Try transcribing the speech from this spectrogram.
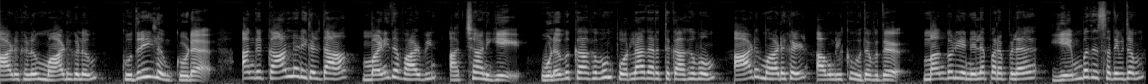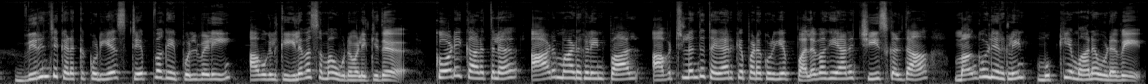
ஆடுகளும் மாடுகளும் குதிரைகளும் கூட. அங்க கால்நடைகள் தான் மனித வாழ்வின் அச்சாணியே. உணவுக்காகவும் பொருளாதாரத்துக்காகவும் ஆடு மாடுகள் அவங்களுக்கு உதவுது. மங்கோலிய நிலப்பரப்புல எண்பது சதவீதம் விரிஞ்சு கிடக்கக்கூடிய ஸ்டெப் வகை புல்வெளி அவங்களுக்கு இலவசமா உணவளிக்குது. கோடை காலத்துல ஆடு மாடுகளின் பால் அவற்றிலிருந்து தயாரிக்கப்படக்கூடிய பல வகையான சீஸ்கள் தான் மங்கோலியர்களின் முக்கியமான உணவே.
